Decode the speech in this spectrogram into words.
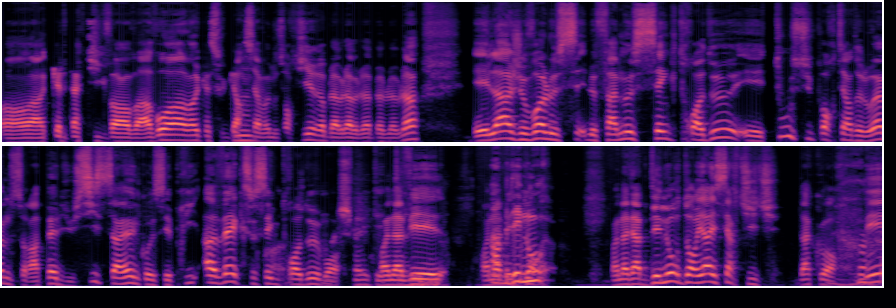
euh, quelle tactique va, on va avoir, qu'est-ce que Garcia mm. va nous sortir, blablabla. Bla, bla, bla, et là, je vois le, le fameux 5-3-2 et tout supporter de l'OM se rappelle du 6-1 qu'on s'est pris avec ce 5-3-2. Bon, on avait, on avait, Abdenour. on avait Abdenour, Doria et Sertic. D'accord. Mais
